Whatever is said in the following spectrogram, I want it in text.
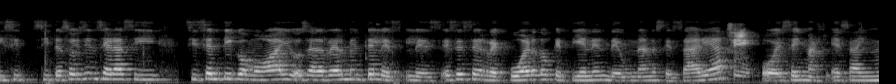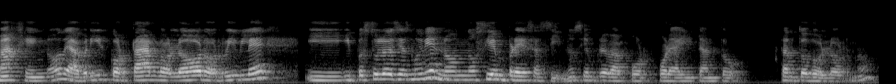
y si, si, te soy sincera sí, sí sentí como ay o sea realmente les, les es ese recuerdo que tienen de una cesárea o esa, ima esa imagen ¿no? de abrir, cortar, dolor horrible y, y, pues tú lo decías muy bien, no, no siempre es así, no siempre va por, por ahí tanto, tanto dolor, ¿no?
